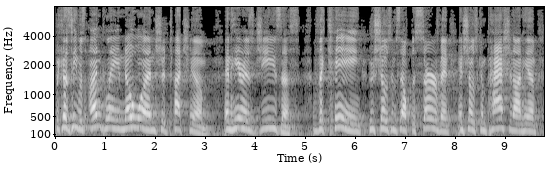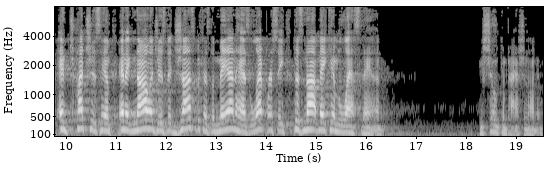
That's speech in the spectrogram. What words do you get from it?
Because he was unclean, no one should touch him. And here is Jesus the king who shows himself the servant and shows compassion on him and touches him and acknowledges that just because the man has leprosy does not make him less than. He showed compassion on him.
